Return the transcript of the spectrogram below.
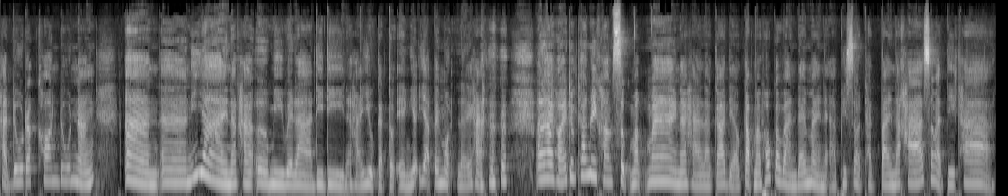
ค่ะ ดูละครดูหนัง อ่านนิยายนะคะเออมีเวลาดีๆนะคะ อยู่กับตัวเองเยอะแยะไปหมดเลยค่ะเอาละค่ะขอให้ทุกท่านมีความสุขมาก ๆนะคะ แล้วก็เดี๋ยวกลับมาพบกับวานได้ใหม่ในอพิโซดถัดไปนะคะ สวัสดีค่ะ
